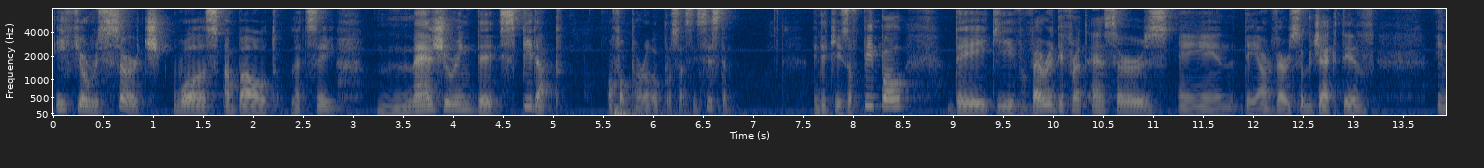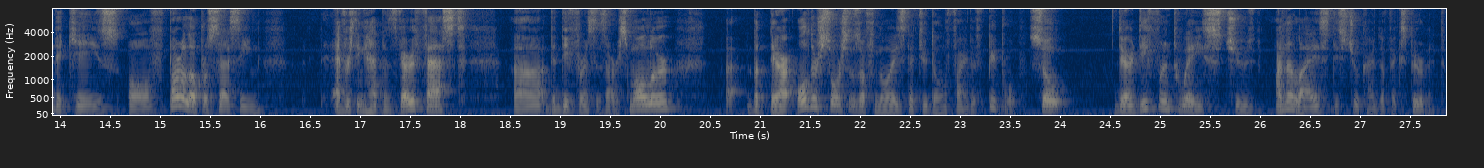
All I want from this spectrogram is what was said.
if your research was about, let's say, measuring the speed up of a parallel processing system. In the case of people, they give very different answers and they are very subjective. In the case of parallel processing, everything happens very fast. Uh, the differences are smaller, uh, but there are other sources of noise that you don't find with people. So there are different ways to analyze these two kinds of experiment.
